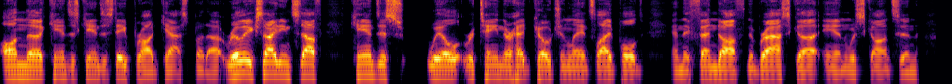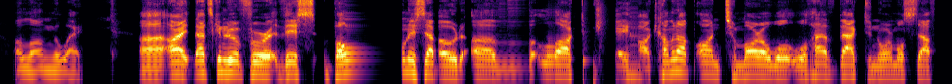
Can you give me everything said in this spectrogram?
on the Kansas Kansas State broadcast. But uh, really exciting stuff. Kansas will retain their head coach and Lance Leipold, and they fend off Nebraska and Wisconsin along the way. Uh, all right, that's going to do it for this bonus bonus episode of Locked Jayhawk coming up on tomorrow. We'll we'll have back to normal stuff.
